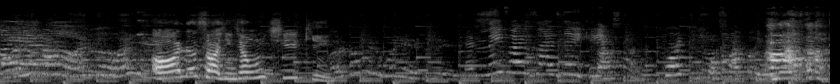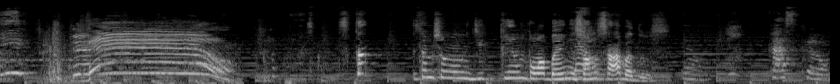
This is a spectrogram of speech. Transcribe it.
olha, Olha só, gente, é um tique. Ele nem vai usar isso aí, que ele é forte. Você tá, você tá me chamando de quem não toma banho só nos sábados? Cascão.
